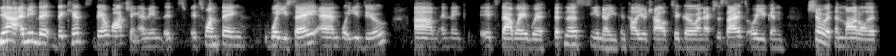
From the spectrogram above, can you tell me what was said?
Yeah, I mean the the kids they're watching. I mean it's it's one thing what you say and what you do. Um, I think it's that way with fitness. You know, you can tell your child to go and exercise, or you can show it and model it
